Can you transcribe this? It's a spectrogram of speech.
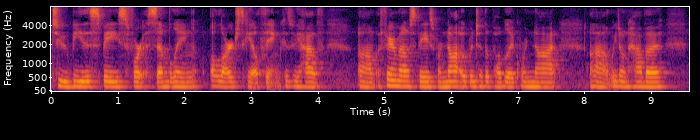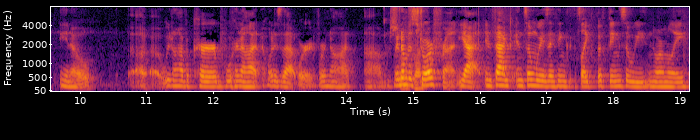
to be the space for assembling a large scale thing because we have um, a fair amount of space. We're not open to the public. We're not. Uh, we don't have a, you know, uh, we don't have a curb. We're not. What is that word? We're not. Um, we don't have a storefront. Yeah. In fact, in some ways, I think it's like the things that we normally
